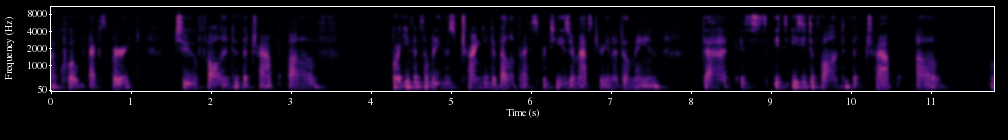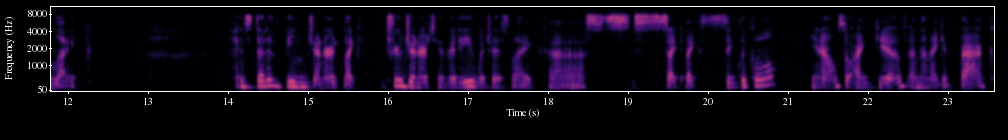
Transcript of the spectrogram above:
a quote expert to fall into the trap of, or even somebody who's trying to develop expertise or mastery in a domain, that it's it's easy to fall into the trap of like instead of being gener like true generativity, which is like uh, like cyclical, you know. So I give and then I get back,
